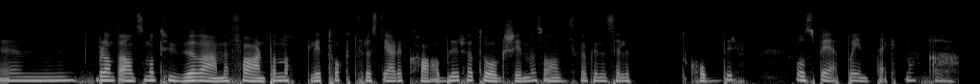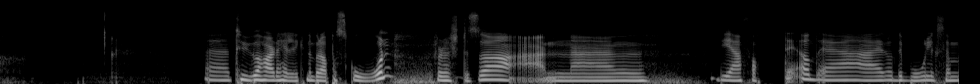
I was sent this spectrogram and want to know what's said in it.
Um, annet så må Tue være med faren på nattlig tokt for å stjele kabler fra togskinnet, sånn at de skal kunne selge kobber og spe på inntektene. Ah. Uh, Tue har det heller ikke noe bra på skolen. For det første så er den uh, De er fattige, og, det er, og de bor liksom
